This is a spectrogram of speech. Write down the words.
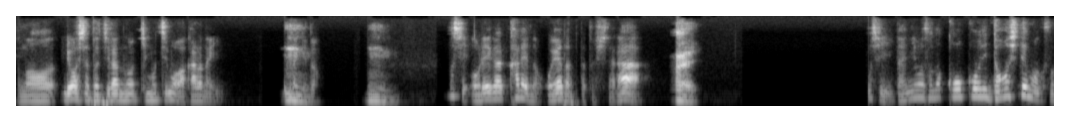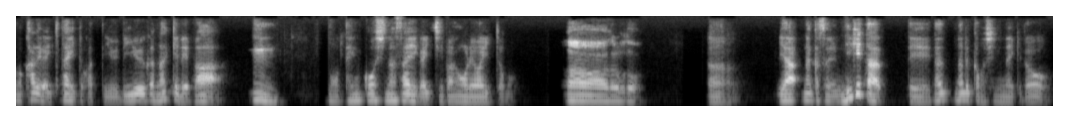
その、両者どちらの気持ちもわからないんだけど、うん。もし俺が彼の親だったとしたら、はい。もし何もその高校にどうしてもその彼が行きたいとかっていう理由がなければ、うん。もう転校しなさいが一番俺はいいと思ああ、なるほど。う。うん。いや、なんかそれ逃げたってななるかもしれないけど、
